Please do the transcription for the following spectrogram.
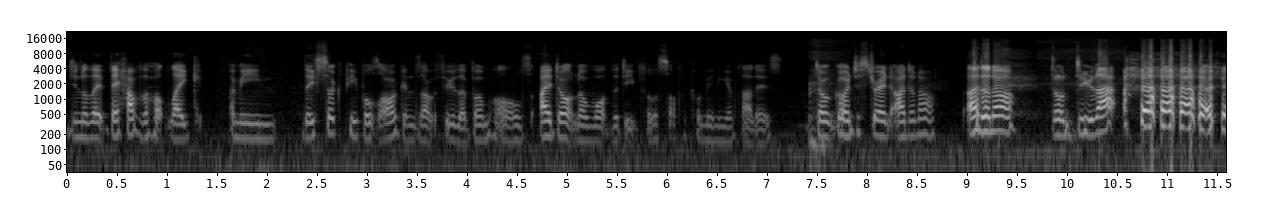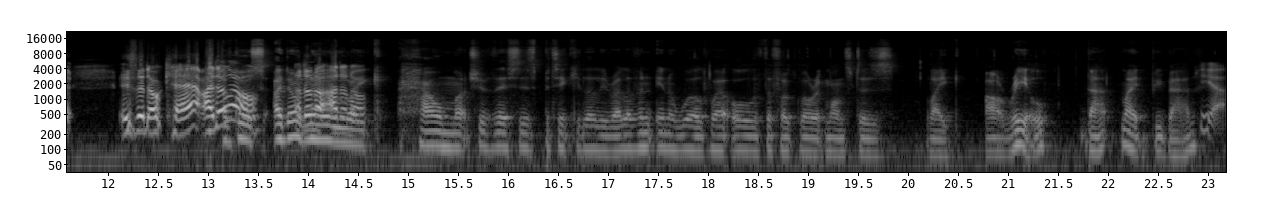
you know, they they have the hot like. I mean, they suck people's organs out through their bum holes. I don't know what the deep philosophical meaning of that is. Don't go into strange. I don't know. I don't know. Don't do that. is it okay? I don't of know. course, I don't, I don't know, know, I don't know. like how much of this is particularly relevant in a world where all of the folkloric monsters like are real. That might be bad, Yeah.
